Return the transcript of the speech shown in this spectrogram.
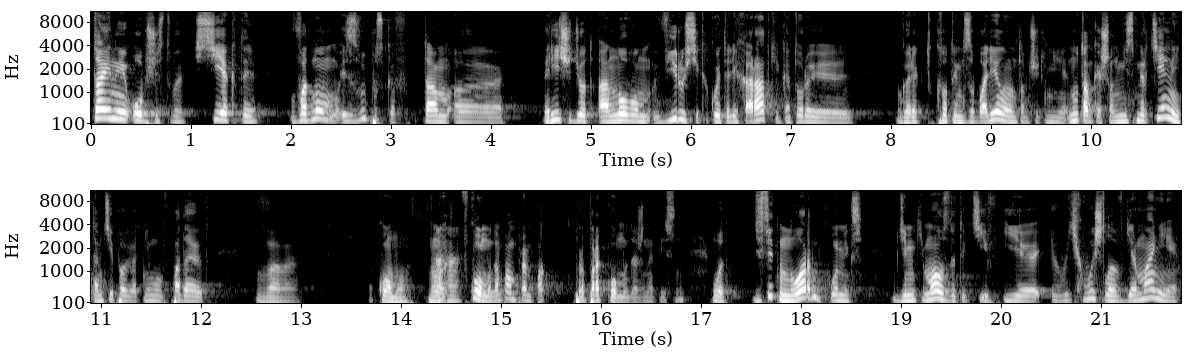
тайные общества, секты. В одном из выпусков там э, речь идет о новом вирусе какой-то лихорадки, который, говорят, кто-то им заболел, он там чуть ли не... Ну, там, конечно, он не смертельный, там типа от него впадают в кому. Ну, вот, Ага. в кому, там, по-моему, прям по- про, про кому даже написано. Вот. Действительно, нуарный комикс, где Микки Маус детектив. И э, их вышло в Германии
